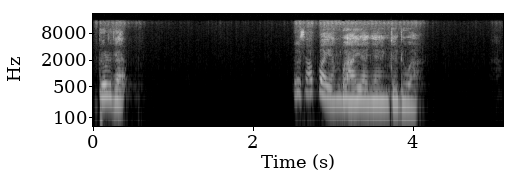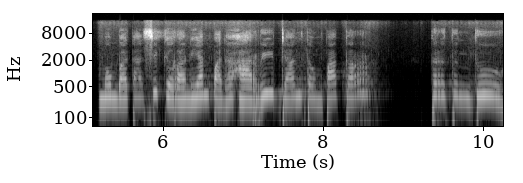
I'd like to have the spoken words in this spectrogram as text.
Betul gak? Terus apa yang bahayanya yang kedua? Membatasi keranian pada hari dan tempat ter tertentu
